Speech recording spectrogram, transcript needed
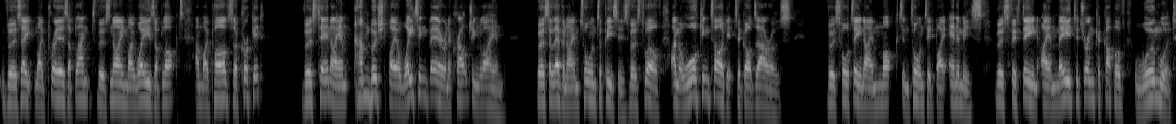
Verse 8, my prayers are blanked. Verse 9, my ways are blocked and my paths are crooked. Verse 10, I am ambushed by a waiting bear and a crouching lion. Verse 11, I am torn to pieces. Verse 12, I'm a walking target to God's arrows. Verse 14, I am mocked and taunted by enemies. Verse 15, I am made to drink a cup of wormwood.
